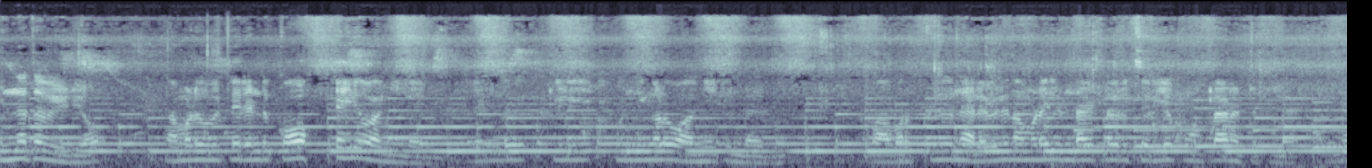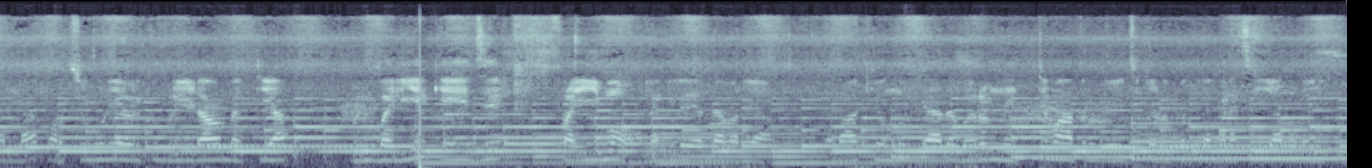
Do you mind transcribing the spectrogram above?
ഇന്നത്തെ വീഡിയോ നമ്മുടെ വീട്ടിൽ രണ്ട് കോക്ടെയിൽ വാങ്ങിയിട്ടുണ്ടായിരുന്നു. രണ്ട് കിളി കുഞ്ഞുങ്ങൾ വാങ്ങിയിട്ടുണ്ടായിരുന്നു. അപ്പോൾ അവർക്ക് നിലവിൽ നമ്മുടെ ഉണ്ടായിട്ടുള്ള ഒരു ചെറിയ കൂട്ടിലാണ് ഇട്ടിട്ടുള്ളത്. അതിനല്ല കുറച്ചുകൂടി അവർക്ക് ബ്രീഡാവാൻ പറ്റിയ ഒരു വലിയ കേജ് ഫ്രെയിമോ അല്ലെങ്കിൽ എന്താ പറയുക ബാക്കിയൊന്നും ഇല്ലാതെ വെറും നെറ്റ് മാത്രം ഉപയോഗിച്ചിട്ട് എളുപ്പത്തിൽ എങ്ങനെ ചെയ്യാമെന്നുള്ള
